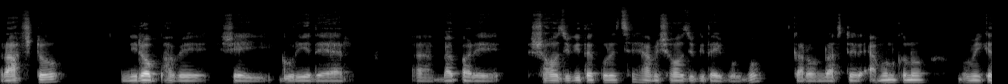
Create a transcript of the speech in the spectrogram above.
রাষ্ট্র নীরবভাবে সেই গুঁড়িয়ে দেয়ার আ ব্যাপারে সহযোগিতা করেছে। আমি সহযোগিতাই বলব কারণ রাষ্ট্রের এমন কোনো ভূমিকা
